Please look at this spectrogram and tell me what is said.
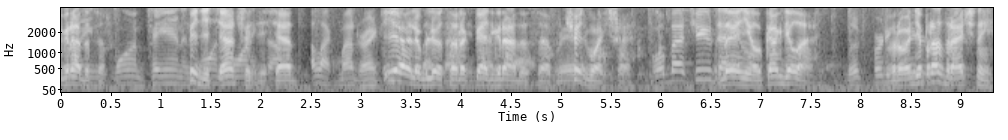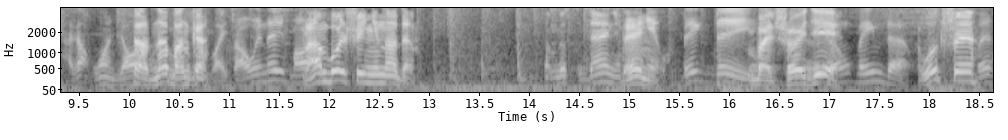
градусов? 50-60. Я люблю 45 градусов, чуть больше. Дэниел, как дела? Вроде прозрачный. Одна банка. Нам больше и не надо. Дэниел, Большой Ди. лучшее,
